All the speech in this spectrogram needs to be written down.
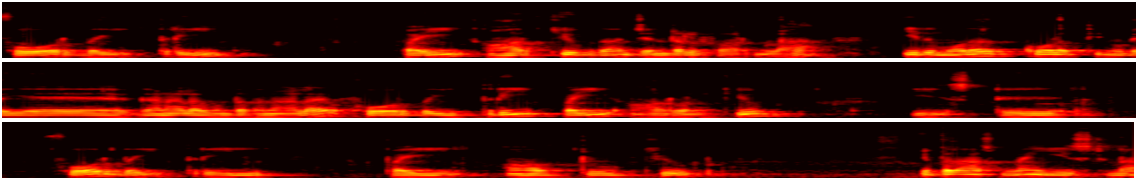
four by three pi r cube தான் ஜென்ரல் ஃபார்முலா இது முதல் கோலத்தினுடைய கன அளவுன்றதுனால four by three pi r one cube is to four by three pi r two cube இப்போ தான் சொன்னேன் ஈஸ்ட்னா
